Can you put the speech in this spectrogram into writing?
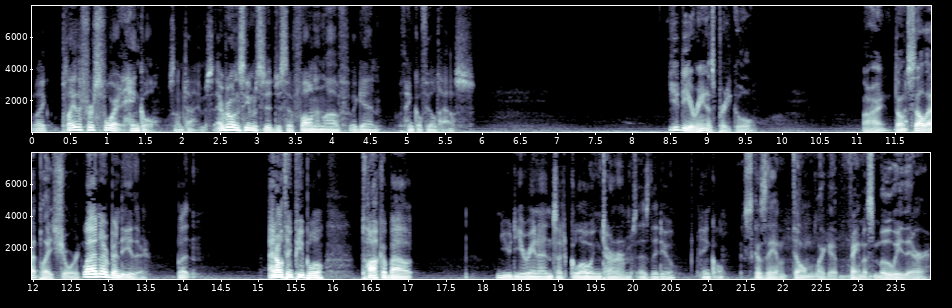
like play the first four at Hinkle sometimes. Everyone seems to just have fallen in love again with Hinkle Fieldhouse. UD Arena's pretty cool. All right, don't sell that place short. Well, I've never been to either, but I don't think people talk about UD Arena in such glowing terms as they do Hinkle. It's because they haven't filmed like a famous movie there.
